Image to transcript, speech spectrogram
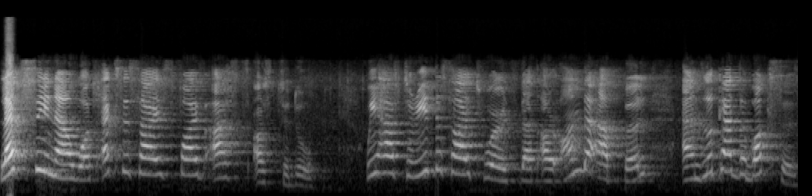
Let's see now what exercise 5 asks us to do. We have to read the sight words that are on the apple and look at the boxes.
